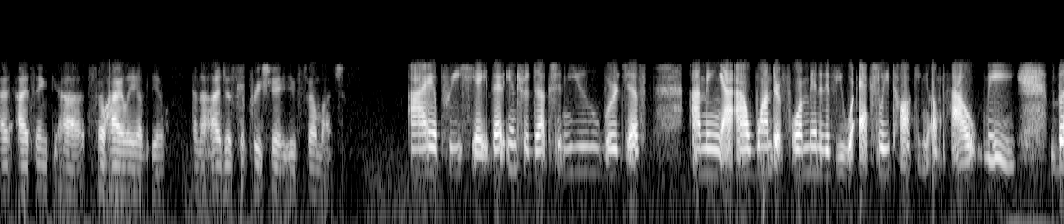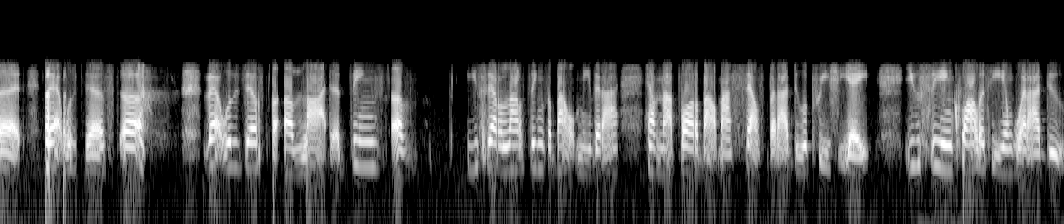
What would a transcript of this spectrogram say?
I, I think uh, so highly of you, and I just appreciate you so much. I appreciate that introduction. You were just, I mean, I, I wondered for a minute if you were actually talking about me, but that was just. uh that was just a, a lot of things of you said a lot of things about me that I have not thought about myself, but I do appreciate you seeing quality in what I do.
